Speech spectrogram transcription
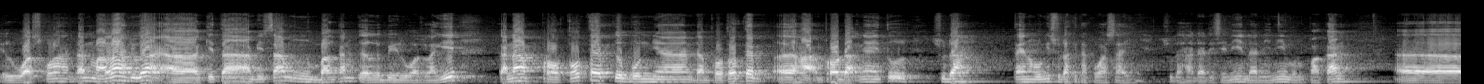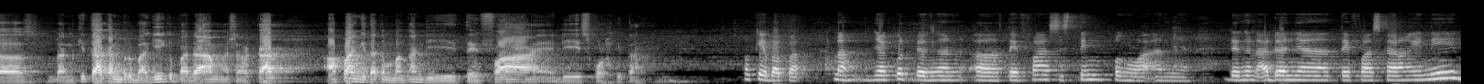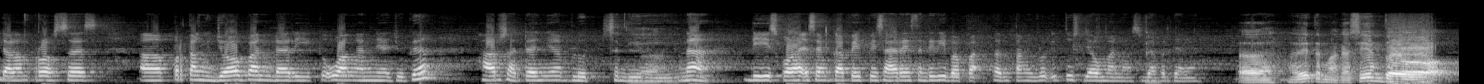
di luar sekolah dan malah juga uh, kita bisa mengembangkan ke lebih luas lagi karena prototip kebunnya dan prototip uh, produknya itu sudah teknologi sudah kita kuasai, sudah ada di sini dan ini merupakan uh, dan kita akan berbagi kepada masyarakat apa yang kita kembangkan di TEVA di sekolah kita. Oke Bapak, nah menyangkut dengan uh, TEVA sistem pengelolaannya. Dengan adanya TEVA sekarang ini dalam proses uh, pertanggungjawaban dari keuangannya juga harus adanya blood sendiri. Ya. Nah, di sekolah SMK PP Sare sendiri Bapak tentang blood itu sejauh mana sudah berjalan? Uh, baik, terima kasih untuk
